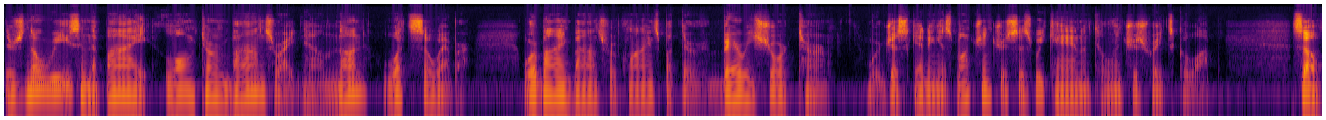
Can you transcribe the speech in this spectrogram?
There's no reason to buy long term bonds right now, none whatsoever. We're buying bonds for clients, but they're very short term. We're just getting as much interest as we can until interest rates go up. So,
